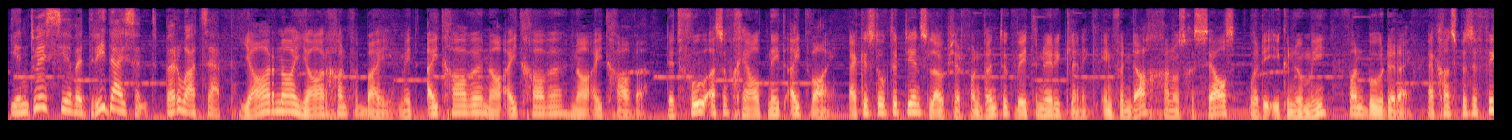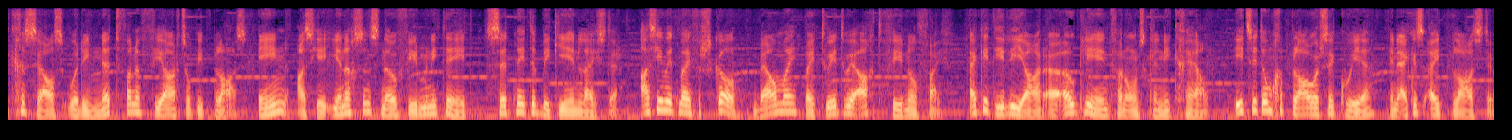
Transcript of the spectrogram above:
1273000 per WhatsApp. Jaar na jaar gaan verby met uitgawe na uitgawe na uitgawe. Dit voel asof geld net uitwaai. Ek is Dr Teens Loupsher van Windhoek Veterinary Clinic en vandag gaan ons gesels oor die ekonomie van boerdery. Ek gaan spesifiek gesels oor die nut van 'n veearts op die plaas. En as jy enigsins nou 4 minute het, sit net 'n bietjie en luister. As jy met my verskil, bel my by 228405. Ek het hierdie jaar 'n ou kliënt van ons kliniek gehelp. Iets het hom gepla oor sy koeie en ek is uit plaas toe.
